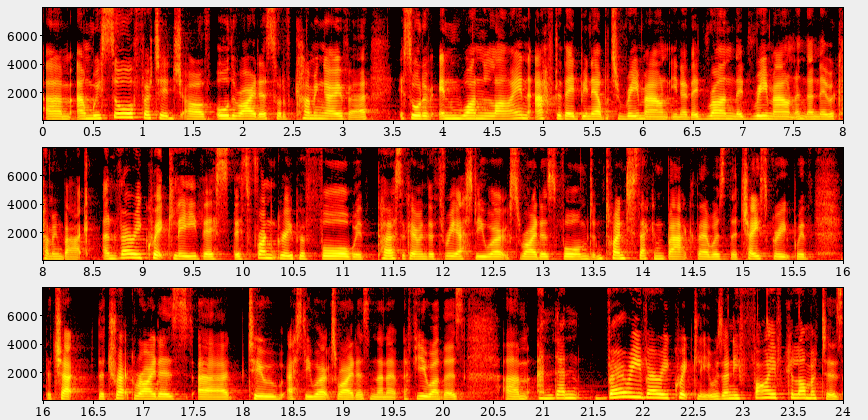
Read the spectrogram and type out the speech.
Um, and we saw footage of all the riders sort of coming over, sort of in one line after they'd been able to remount. You know, they'd run, they'd remount, and then they were coming back. And very quickly, this this front group of four with Persico and the three SD Worx riders formed, and 20 second back there was the chase group with the check the Trek riders, uh, two SD Worx riders, and then a, a few others. Um, and then very, very quickly, it was only five kilometres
